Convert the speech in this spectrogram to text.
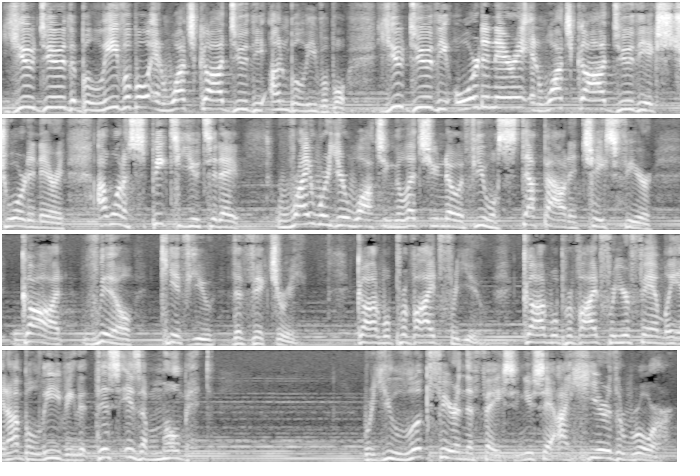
You do the believable and watch God do the unbelievable. You do the ordinary and watch God do the extraordinary. I want to speak to you today, right where you're watching, to let you know if you will step out and chase fear, God will give you the victory. God will provide for you. God will provide for your family. And I'm believing that this is a moment where you look fear in the face and you say, I hear the roar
